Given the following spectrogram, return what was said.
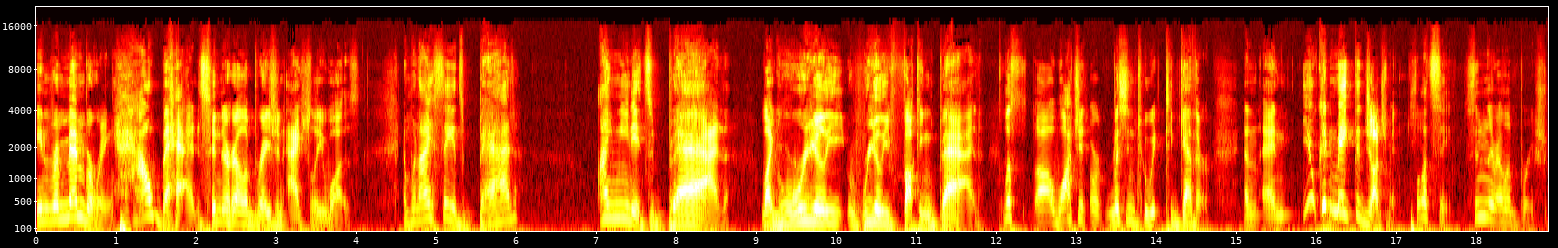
in remembering how bad Cinderellabration actually was. And when I say it's bad, I mean it's bad. Like really, really fucking bad. Let's uh, watch it or listen to it together. And, and you can make the judgment. So let's see. Cinderellabration.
